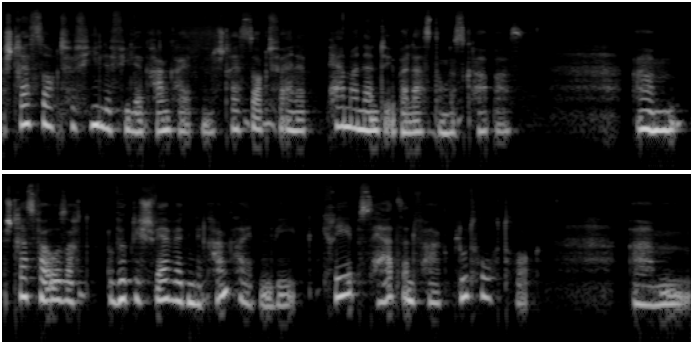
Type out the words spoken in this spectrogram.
Stress sorgt für viele, viele Krankheiten. Stress sorgt für eine permanente Überlastung des Körpers. Ähm, Stress verursacht wirklich schwerwiegende Krankheiten wie Krebs, Herzinfarkt, Bluthochdruck, ähm,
